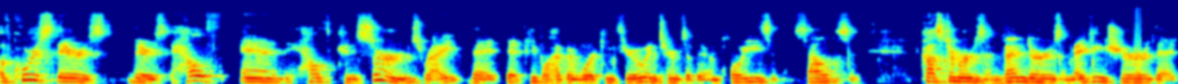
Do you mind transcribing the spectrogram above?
of course, there's there's health and health concerns, right? That that people have been working through in terms of their employees and themselves and customers and vendors and making sure that,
